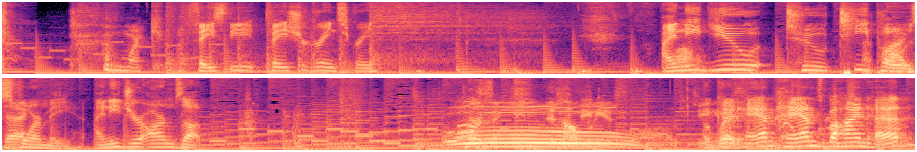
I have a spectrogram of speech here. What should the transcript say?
oh my god. face the face your green screen. I need you to T pose for me. I need your arms up. Perfect. Wait, hand, hands behind head?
